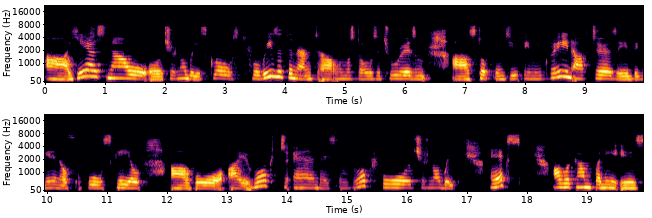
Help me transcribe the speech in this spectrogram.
uh, years now. Uh, Chernobyl is closed for visiting, and uh, almost all the tourism uh, stopped in, in Ukraine after the beginning of full scale uh, war. I worked and I still work for Chernobyl X our company is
